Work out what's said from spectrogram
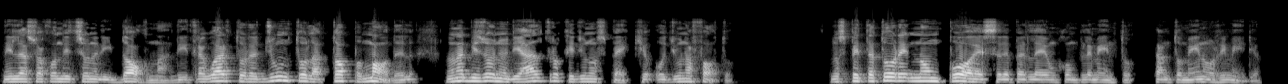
Nella sua condizione di dogma, di traguardo raggiunto, la top model non ha bisogno di altro che di uno specchio o di una foto. Lo spettatore non può essere per lei un complemento, tantomeno un rimedio.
